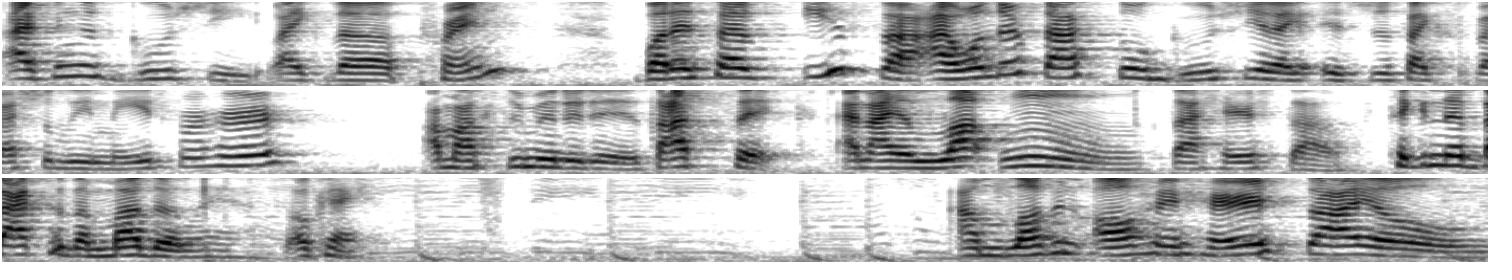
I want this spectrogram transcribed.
I think it's Gucci, like the prince. But it says Isa. I wonder if that's still Gucci, like it's just like specially made for her. I'm assuming it is. That's sick. And I love mm, that hairstyle. Taking it back to the motherland. Okay. I'm loving all her hairstyles.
